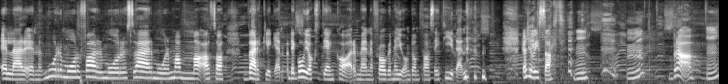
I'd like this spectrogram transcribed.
eller en mormor, farmor, svärmor, mamma, alltså verkligen. Det går ju också till en kar, men frågan är ju om de tar sig tiden. Kanske vissa. Mm. Mm. Bra! Mm.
